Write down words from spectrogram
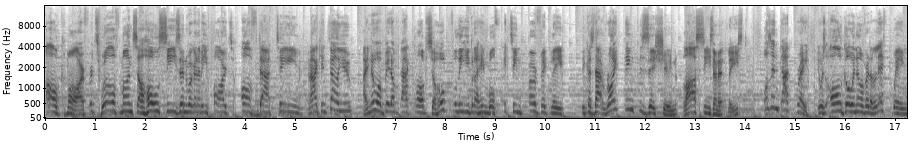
Alkmaar. For 12 months, a whole season, we're going to be part of that team. And I can tell you, I know a bit of that club, so hopefully Ibrahim will fit in perfectly because that right wing position, last season at least, wasn't that great. It was all going over the left wing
